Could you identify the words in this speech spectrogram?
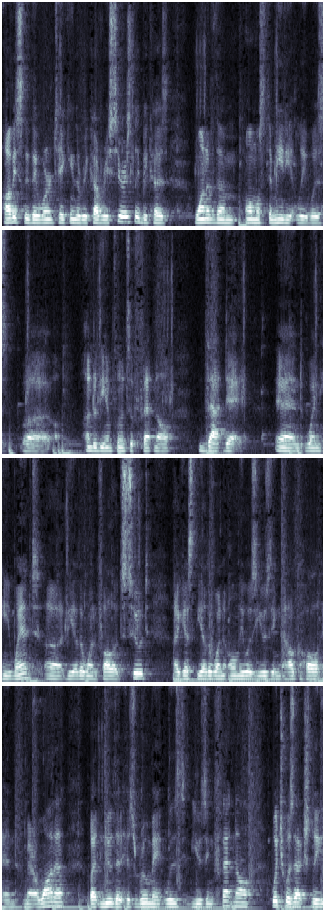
obviously, they weren't taking the recovery seriously because one of them almost immediately was uh, under the influence of fentanyl that day. And when he went, uh, the other one followed suit. I guess the other one only was using alcohol and marijuana, but knew that his roommate was using fentanyl which was actually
